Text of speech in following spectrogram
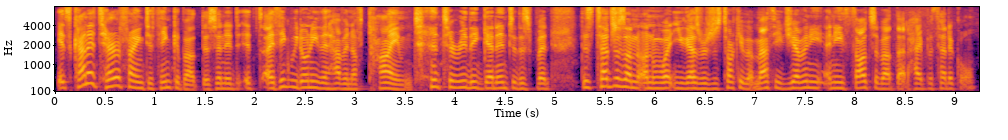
it's kind of terrifying to think about this, and it, it's I think we don't even have enough time to, to really get into this. But this touches on on what you guys were just talking about. Matthew, do you have any any thoughts about that hypothetical?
